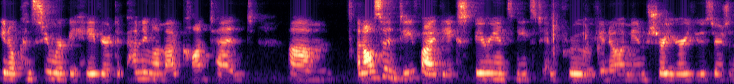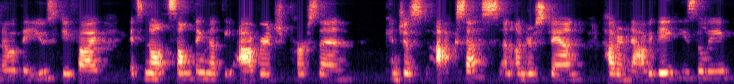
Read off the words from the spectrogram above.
you know consumer behavior depending on that content um, and also in defi the experience needs to improve you know? I mean i'm sure your users know if they use defi it's not something that the average person can just access and understand how to navigate easily.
